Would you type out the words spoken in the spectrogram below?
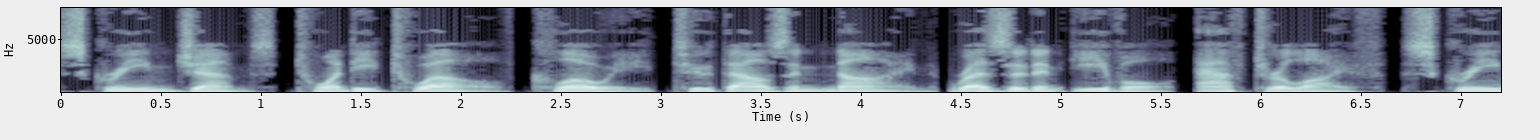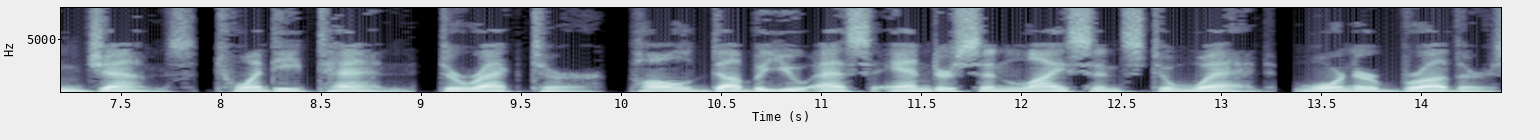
Screen Gems 2012 Chloe 2009 Resident Evil, Afterlife, Screen Gems 2010, Director, Paul W. S. Anderson License to Wed, Warner Brothers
